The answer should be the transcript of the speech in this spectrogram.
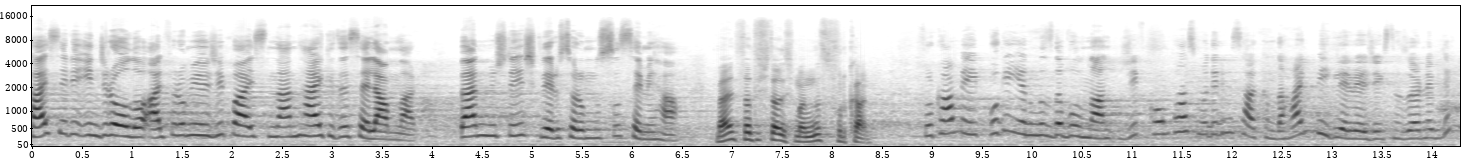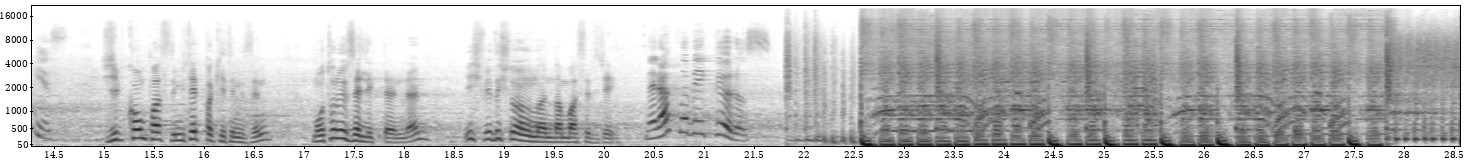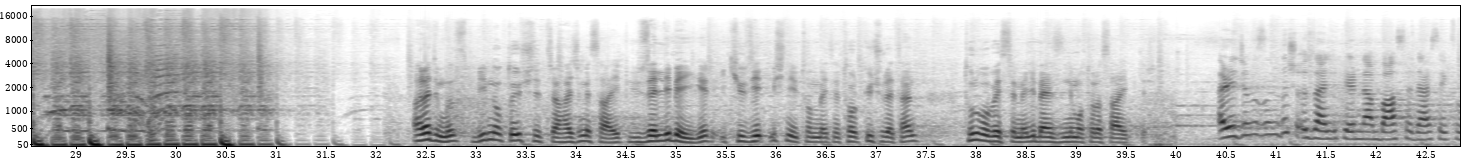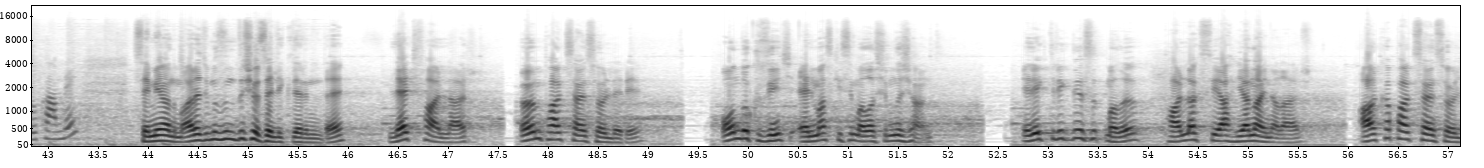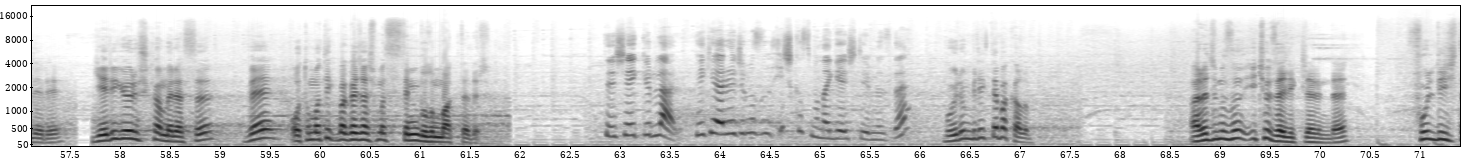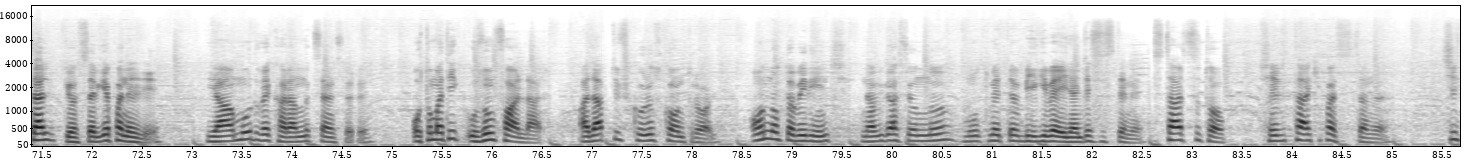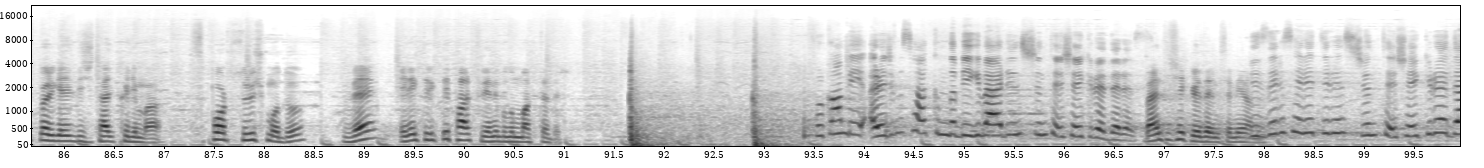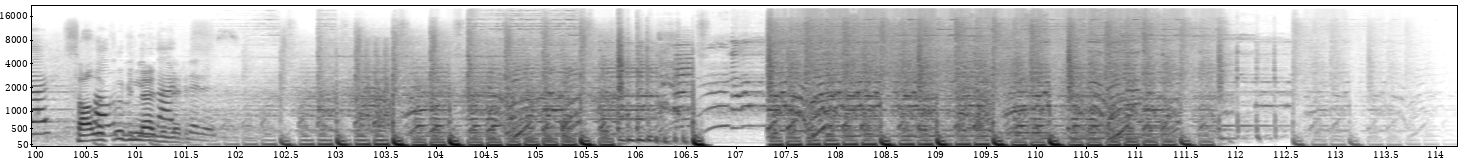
Kayseri İnciroğlu Alfa Romeo Jeep bayisinden herkese selamlar. Ben müşteri ilişkileri sorumlusu Semiha. Ben satış danışmanınız Furkan. Furkan Bey, bugün yanımızda bulunan Jeep Compass modelimiz hakkında hangi bilgileri vereceksiniz öğrenebilir miyiz? Jeep Compass Limited paketimizin motor özelliklerinden, iç ve dış donanımlarından bahsedeceğim. Merakla bekliyoruz. Aracımız 1.3 litre hacme sahip 150 beygir 270 Nm tork güç üreten turbo beslemeli benzinli motora sahiptir. Aracımızın dış özelliklerinden bahsedersek Furkan Bey, Semih Hanım aracımızın dış özelliklerinde LED farlar, ön park sensörleri, 19 inç elmas kesim alaşımlı jant, elektrikli ısıtmalı parlak siyah yan aynalar, arka park sensörleri, geri görüş kamerası ve otomatik bagaj açma sistemi bulunmaktadır. Teşekkürler. Peki aracımızın iç kısmına geçtiğimizde Buyurun birlikte bakalım. Aracımızın iç özelliklerinde full dijital gösterge paneli, yağmur ve karanlık sensörü, otomatik uzun farlar, adaptif cruise kontrol, 10.1 inç navigasyonlu multimedya bilgi ve eğlence sistemi, start stop, şerit takip asistanı, çift bölgeli dijital klima, sport sürüş modu ve elektrikli park freni bulunmaktadır. Furkan Bey aracımız hakkında bilgi verdiğiniz için teşekkür ederiz. Ben teşekkür ederim Semih Hanım. Bizleri seyrettiğiniz için teşekkür eder. Sağlıklı günler dileriz. dileriz.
